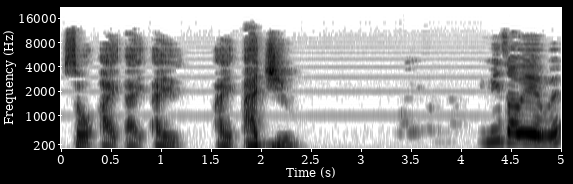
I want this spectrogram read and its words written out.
So I, I, I, I urge you, imiza wewe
